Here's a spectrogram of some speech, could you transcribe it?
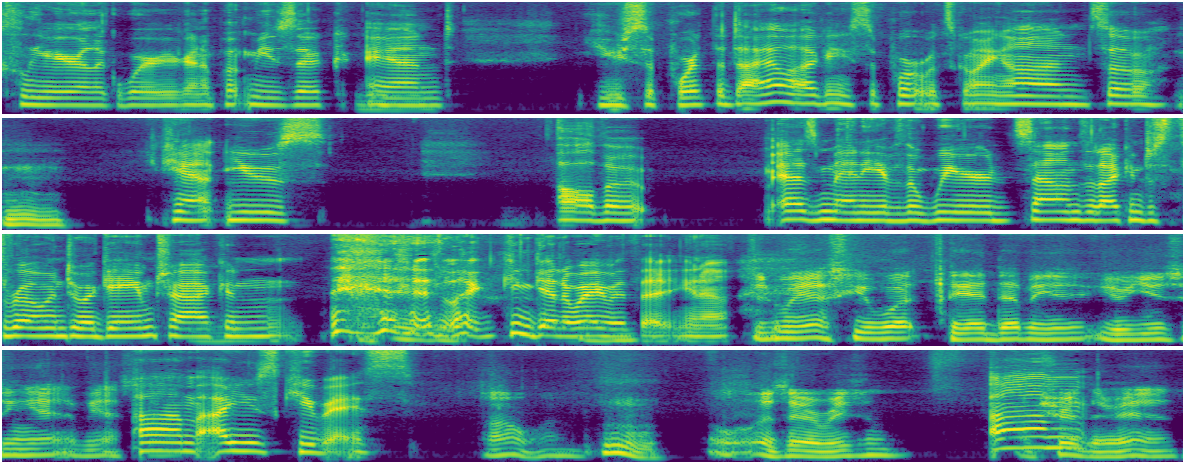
clear, like where you're going to put music, Mm-hmm. and you support the dialogue and you support what's going on. So Mm. you can't use all the as many of the weird sounds that I can just throw into a game track and Mm-hmm. like can get away with it. You know. Did we ask you what DAW you're using yet? Have we asked? Um, I use Cubase. oh, wow. Hmm. Oh, is there a reason? I'm Um, sure there is.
